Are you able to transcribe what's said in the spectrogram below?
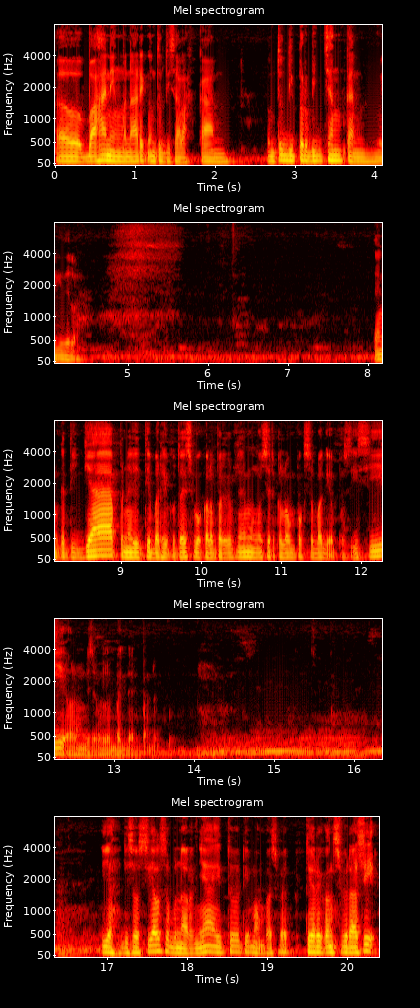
uh, bahan yang menarik untuk disalahkan untuk diperbincangkan begitu loh. Yang ketiga, peneliti berhipotesis bahwa ini mengusir kelompok sebagai oposisi, orang bisa berlebih daripada Ya, di sosial sebenarnya itu dia membahas teori konspirasi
